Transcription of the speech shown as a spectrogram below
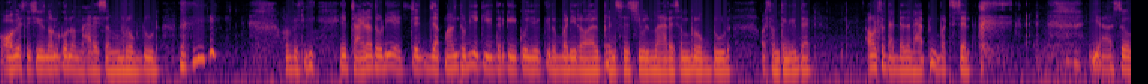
Obviously she's not gonna marry some broke dude obviously ये चाइना थोड़ी है जापान थोड़ी है कि इधर की कोई एक बड़ी royal princess she will marriage some broke dude or something like that also that doesn't happen but still yeah so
